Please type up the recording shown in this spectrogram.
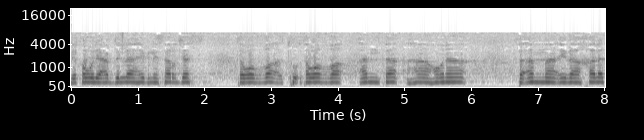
لقول عبد الله بن سرجس توضأ, توضأ أنت ها هنا فأما إذا خلت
